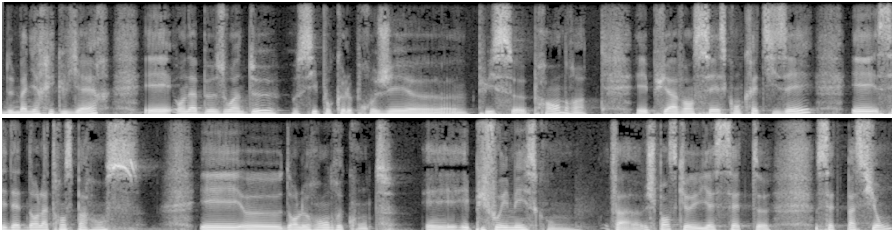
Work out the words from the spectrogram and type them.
de manière régulière et on a besoin d'eux aussi pour que le projet euh, puisse prendre et puis avancer, se concrétiser et c'est d'être dans la transparence et euh, dans le rendre compte. Et, et puis il faut aimer ce qu'on enfin je pense qu'il y a cette cette passion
